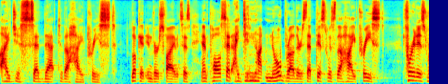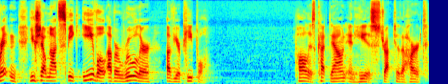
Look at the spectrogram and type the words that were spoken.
I just said that to the high priest. Look at in verse 5, it says, And Paul said, I did not know, brothers, that this was the high priest. For it is written, You shall not speak evil of a ruler of your people. Paul is cut down and he is struck to the heart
